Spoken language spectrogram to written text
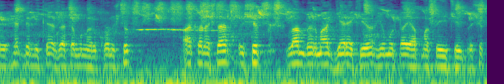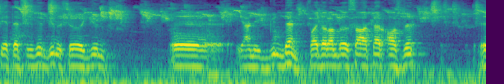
hep birlikte zaten bunları konuştuk. Arkadaşlar ışıklandırma gerekiyor yumurta yapması için. Işık yetersizdir. Gün ışığı, gün e, yani günden faydalandığı saatler azdır e,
